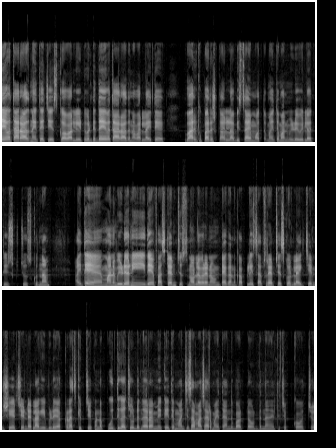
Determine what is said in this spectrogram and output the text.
దేవతారాధన అయితే చేసుకోవాలి? ఎటువంటి దేవతారాధన వల్ల అయితే వారికి పరిష్కారాలు లభిస్తాయి? మొత్తం అయితే మనం వీడియోలో తీసుకు చూసుకుందాం. అయితే మన వీడియోని ఇదే ఫస్ట్ టైం చూస్తున్న వాళ్ళు ఎవరైనా ఉంటే కనుక ప్లీజ్ సబ్స్క్రైబ్ చేసుకోండి లైక్ చేయండి షేర్ చేయండి. అలాగే ఈ వీడియో ఎక్కడ స్కిప్ చేయకుండా పూర్తిగా చూడడం ద్వారా మీకైతే మంచి సమాచారం అయితే అందుబాటులో ఉంటుందని అయితే చెప్పుకోవచ్చు.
